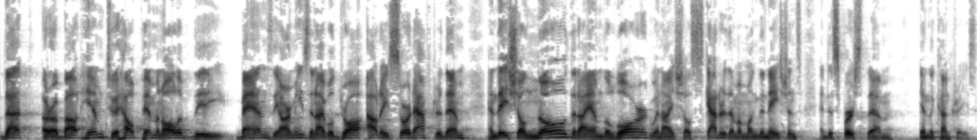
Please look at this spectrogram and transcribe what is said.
that are about him to help him and all of the bands, the armies, and I will draw out a sword after them, and they shall know that I am the Lord when I shall scatter them among the nations and disperse them in the countries.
